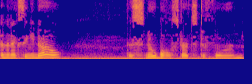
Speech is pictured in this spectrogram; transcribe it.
And the next thing you know, the snowball starts to form.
